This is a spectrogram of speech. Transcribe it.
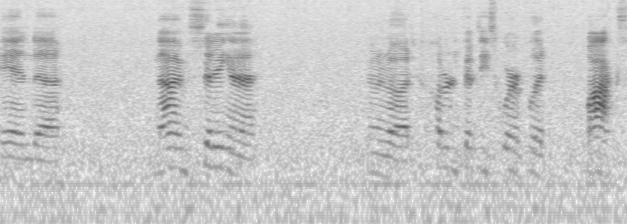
and uh, now I'm sitting in a I don't know a 150 square foot box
